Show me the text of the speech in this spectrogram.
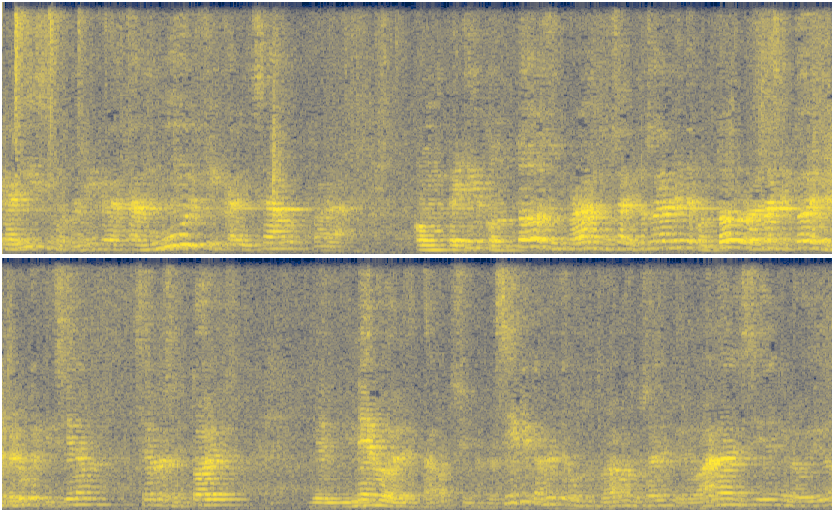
clarísimo también que va a estar muy fiscalizado para competir con todos sus programas sociales, no solamente con todos los demás sectores del Perú que quisieran ser receptores del dinero del Estado, sino específicamente con sus programas sociales que le van a decir en el oído,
